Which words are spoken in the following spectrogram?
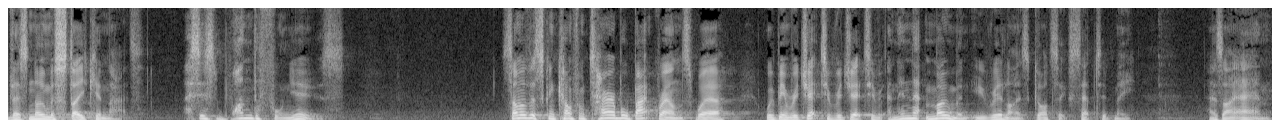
there's no mistake in that. This is wonderful news. Some of us can come from terrible backgrounds where we've been rejected, rejected, and in that moment you realize God's accepted me as I am.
